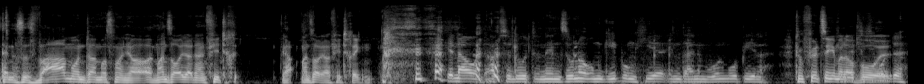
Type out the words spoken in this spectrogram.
Ist es warm und dann muss man ja, man soll ja dann viel, ja, man soll ja viel trinken. Genau, und absolut. Und in so einer Umgebung hier in deinem Wohnmobil. Du fühlst dich immer noch wohl. Runde.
